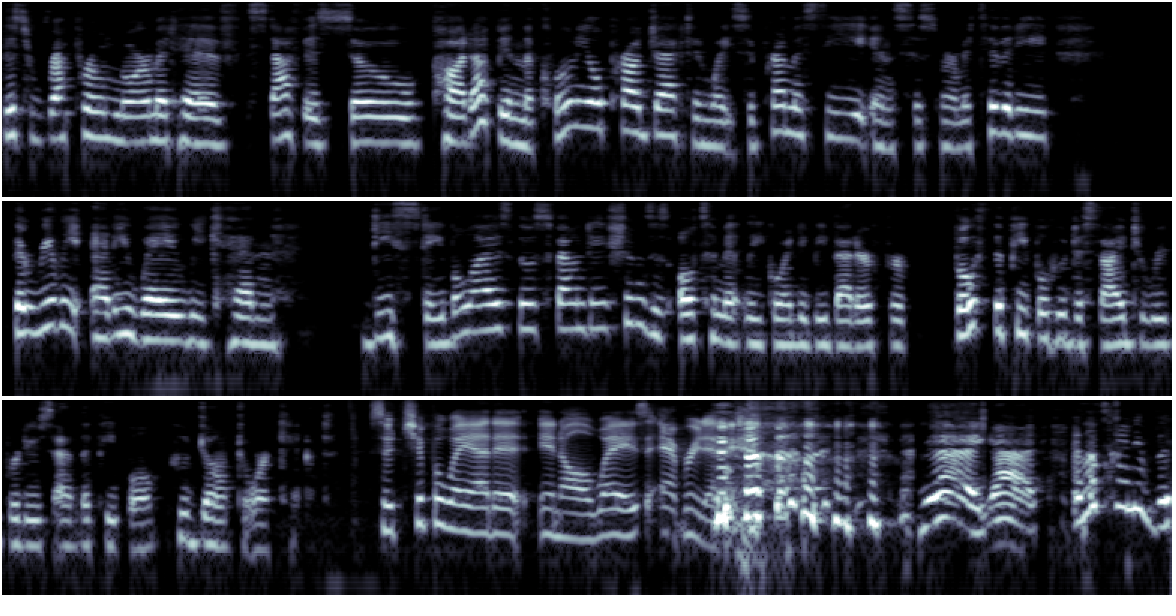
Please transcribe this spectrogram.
this repronormative stuff is so caught up in the colonial project and white supremacy and cisnormativity that really any way we can destabilize those foundations is ultimately going to be better for both the people who decide to reproduce and the people who don't or can't. So chip away at it in all ways every day. yeah, yeah. And that's kind of the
